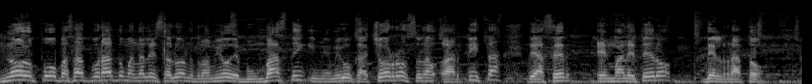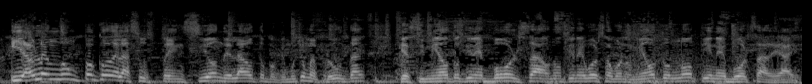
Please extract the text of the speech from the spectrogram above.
no lo puedo pasar por alto, mandarle el saludo a nuestro amigo de Bombastic y mi amigo Cachorro, son los artistas de hacer el maletero del ratón. Y hablando un poco de la suspensión del auto, porque muchos me preguntan que si mi auto tiene bolsa o no tiene bolsa. Bueno, mi auto no tiene bolsa de aire.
